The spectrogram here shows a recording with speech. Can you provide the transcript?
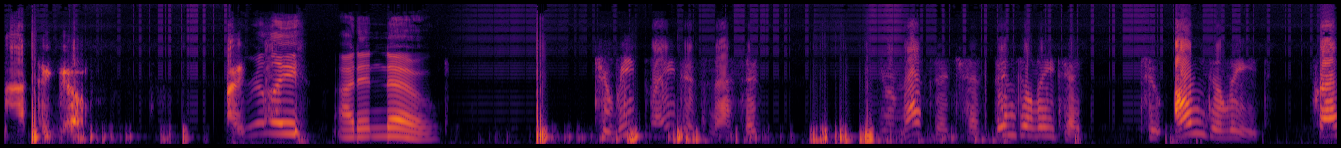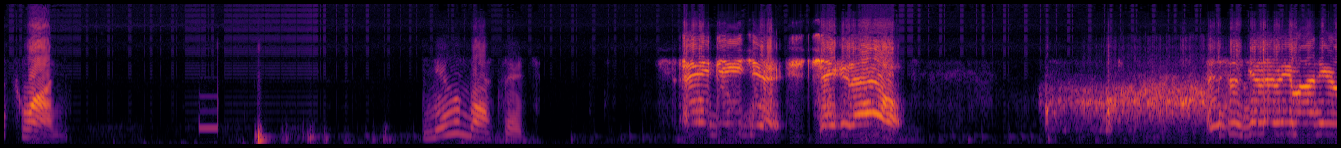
I have to go. I, Really? I didn't know. To replay this message, your message has been deleted. To undelete, press 1. New message. Hey, DJ, check it out. This is gonna be my new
